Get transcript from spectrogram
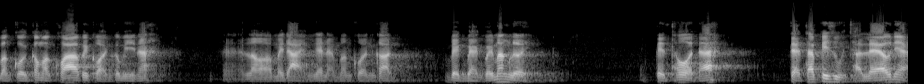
บางคนก็มาคว้าไปก่อนก็มีนะรอไม่ได้เหมือนกันนะบางคนก็แบ่งๆไปมั่งเลย เป็นโทษนะ แต่ถ้าพิสูจน์ฉันแล้วเนี่ย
